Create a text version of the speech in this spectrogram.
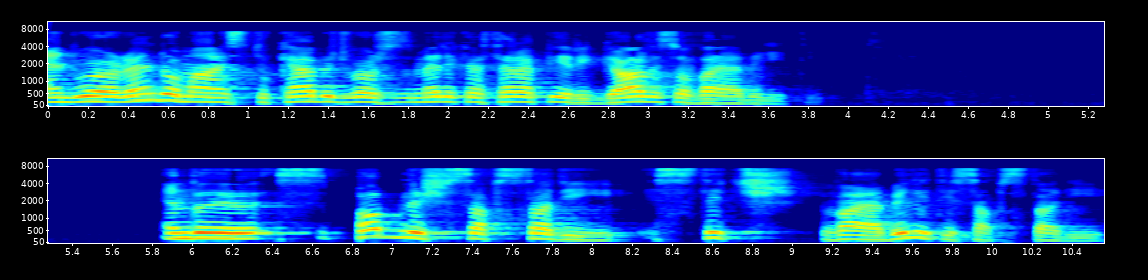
and were randomized to CABG versus medical therapy regardless of viability. In the published sub-study, STICH viability sub-study,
